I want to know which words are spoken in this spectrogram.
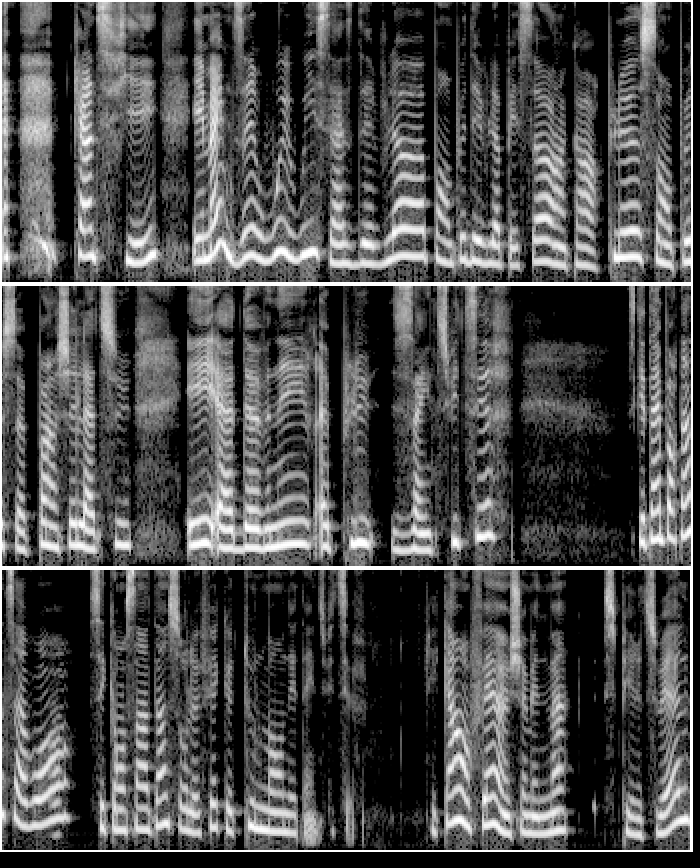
quantifier et même dire oui, oui, ça se développe, on peut développer ça encore plus, on peut se pencher là-dessus et euh, devenir euh, plus intuitif. Ce qui est important de savoir, c'est qu'on s'entend sur le fait que tout le monde est intuitif. Et quand on fait un cheminement spirituel,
